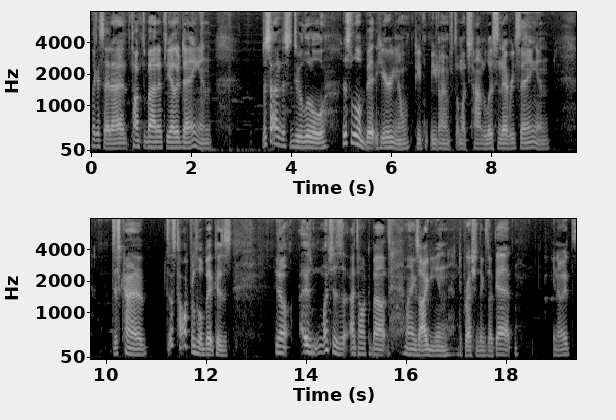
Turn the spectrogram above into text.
Like I said, I talked about it the other day and decided just to do a little just a little bit here, you know, people you don't have so much time to listen to everything and just kind of just talk for a little bit cuz you know, as much as I talk about my anxiety and depression, things like that, you know, it's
